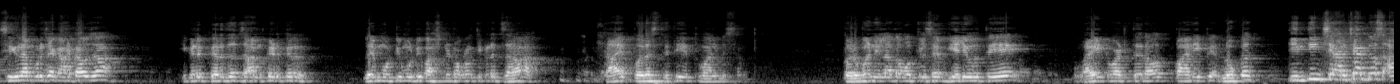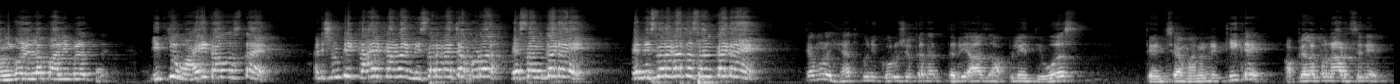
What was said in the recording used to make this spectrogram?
सिंगणापूरच्या घाटावर जा. इकडे कर्जत जामखेडकर लय मोठी मोठी भाषणं ठोकणार तिकडे जा. काय परिस्थिती आहे तुम्हाला मी सांगतो. परभणीला तर वकील साहेब गेले होते. वाईट वाटतं राव. पाणी लोक तीन तीन चार चार दिवस आंघोळीला पाणी मिळत नाही. इतकी वाईट अवस्था आहे. आणि शेवटी काय करणार? निसर्गाच्या पुढं हे संकट आहे. हे निसर्गाचं संकट आहे. त्यामुळे ह्यात कोणी करू शकत नाही. तरी आज आपले दिवस त्यांच्या मनाने ठीक आहे. आपल्याला पण अडचणी आहे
